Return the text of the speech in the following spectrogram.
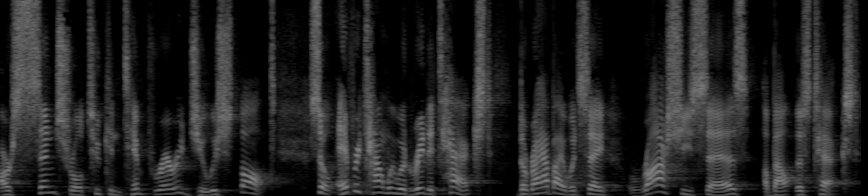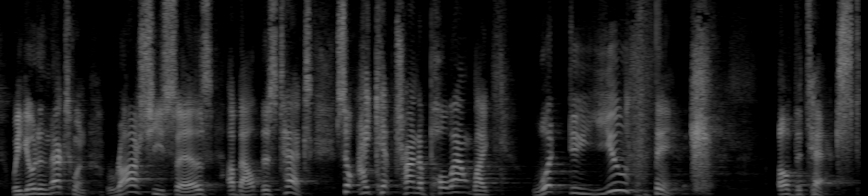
are central to contemporary Jewish thought. So every time we would read a text, the rabbi would say, Rashi says about this text. We go to the next one. Rashi says about this text. So I kept trying to pull out, like, What do you think of the text?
